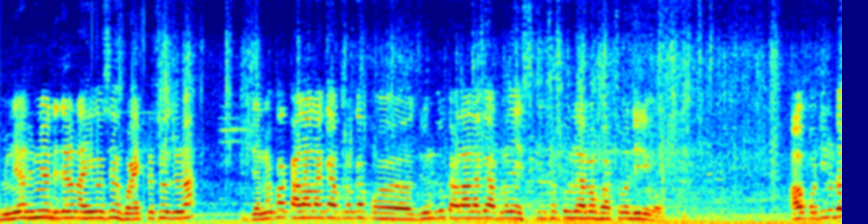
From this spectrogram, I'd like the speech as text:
ধুনীয়া ধুনীয়া ডিজাইনত আহি গৈছে, হোৱাইট টচৰ যোৰা। যেনেকুৱা কালাৰ লাগে আপোনালোকে যোনটো কালাৰ লাগে আপোনালোকে স্ক্ৰীনশ্বটটো লৈ আমাক হোৱাটছআপত দি দিব। আৰু প্ৰতিটোতে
